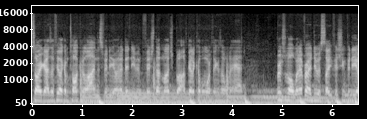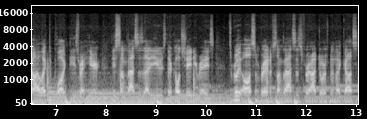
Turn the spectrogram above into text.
Sorry guys, I feel like I'm talking a lot in this video and I didn't even fish that much, but I've got a couple more things I want to add. First of all, whenever I do a sight fishing video, I like to plug these right here, these sunglasses that I use. They're called Shady Rays. It's a really awesome brand of sunglasses for outdoorsmen like us.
